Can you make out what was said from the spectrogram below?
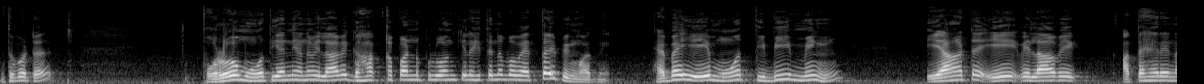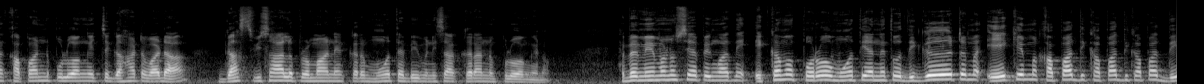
එතකොට පොරෝ මෝතියන්නේ යන වෙලාවේ ගහක් කපන්න පුළුවන් කියලා හිතන බව ඇත්තයි පින්වත්නි. හැබැයි ඒ මුව තිබීමෙන් එයාට ඒ වෙලාවේ අතහැරෙන කපන්න පුළුවන් වෙච්ච ගහට වඩා ගස් විශාල ප්‍රමාණයක් කර මුව තැබීම නිසා කරන්න පුළුවන් වෙනවා. හැබැයි මේ මිනිස්සයා පින්වත්නි එකම පොරෝ මුව තියන්නේ නැතුව දිගටම ඒකෙන්ම කපද්දි කපද්දි කපද්දි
